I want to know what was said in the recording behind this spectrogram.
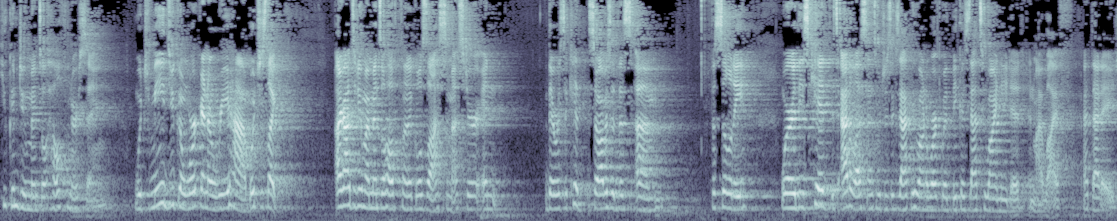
you can do mental health nursing which means you can work in a rehab, which is like, I got to do my mental health clinicals last semester, and there was a kid. So I was at this um, facility where these kids, it's adolescents, which is exactly who I want to work with because that's who I needed in my life at that age.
